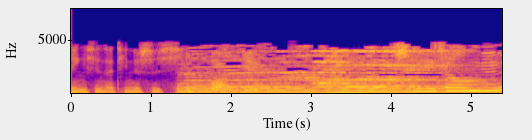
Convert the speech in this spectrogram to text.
您现在听的是《星光夜》。雨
